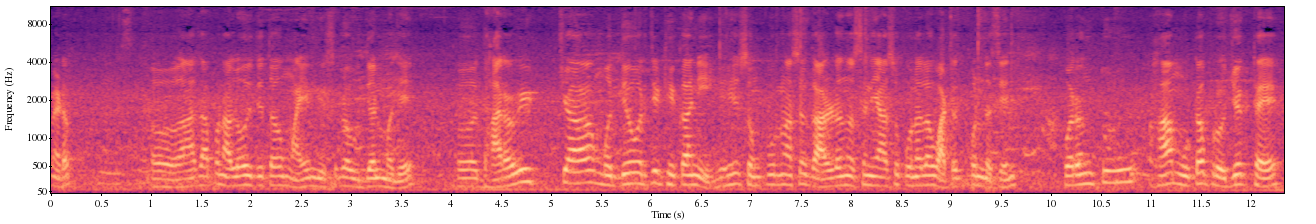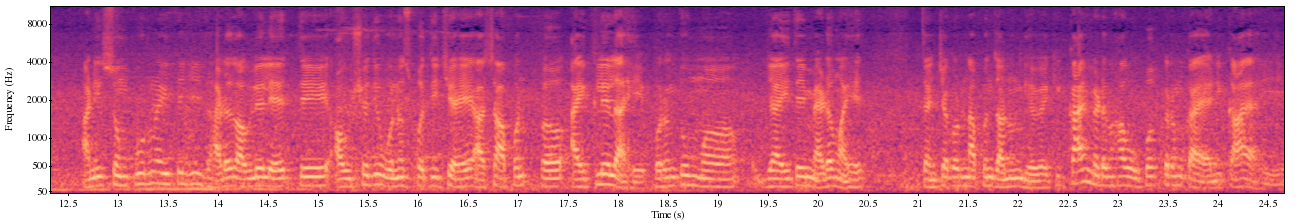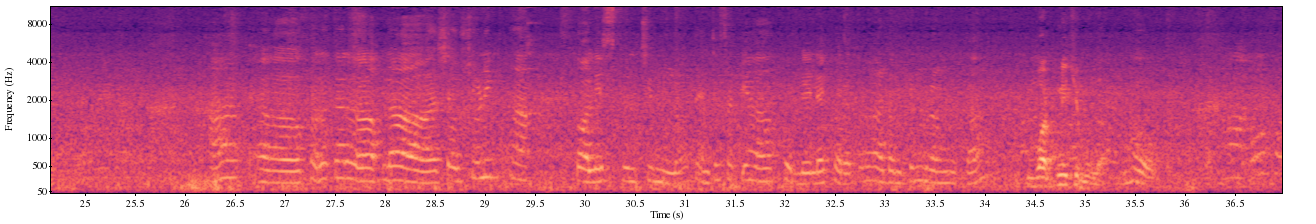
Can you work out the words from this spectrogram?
Madam अ, आज आपण आलो आहोत तिथं मायम निसर्ग उद्यानमध्ये. धारावीच्या मध्यवर्ती ठिकाणी हे हे संपूर्ण असं गार्डन असं नाही असं कोणाला वाटत पण नसेल. परंतु हा मोठा प्रोजेक्ट आहे आणि संपूर्ण इथे जी झाडं लावलेली आहेत ते औषधी वनस्पतीचे आहे असं आपण ऐकलेलं आहे. परंतु म ज्या इथे मॅडम आहेत त्यांच्याकडून आपण जाणून घेऊया की काय मॅडम हा उपक्रम काय आणि काय आहे हे? हा खरं तर आपला शैक्षणिक हा कॉलेज स्कूलची मुलं त्यांच्यासाठी हा खोललेला आहे खरं तर. हा डम्पिंग ग्राउंड होता. बॉटनीची मुलं. हो.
